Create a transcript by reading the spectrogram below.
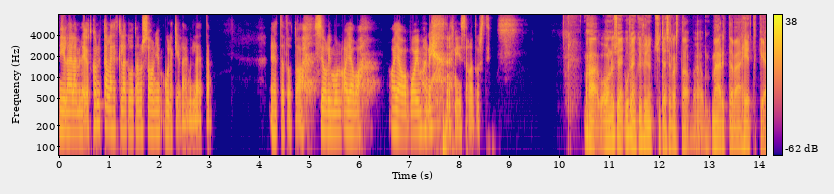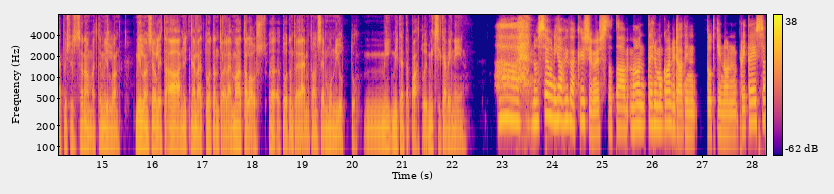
niillä eläimillä, jotka nyt tällä hetkellä tuotannossa on ja muillekin eläimille, että, että tota, se oli mun ajava, ajava voimani niin sanotusti. Mä oon usein, usein kysynyt sitä sellaista määrittävää hetkeä, pystyisit sanomaan, että milloin, milloin se oli, että aa, nyt nämä tuotantoeläimet, maataloustuotantoeläimet on se mun juttu. Mi- mitä tapahtui, miksi kävi niin? Ah, no se on ihan hyvä kysymys. Tota, mä oon tehnyt mun kandidaatin tutkinnon Briteissä,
